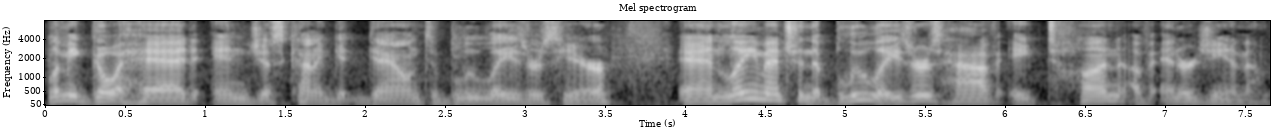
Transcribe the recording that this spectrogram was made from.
let me go ahead and just kind of get down to blue lasers here. And let me mention that blue lasers have a ton of energy in them.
